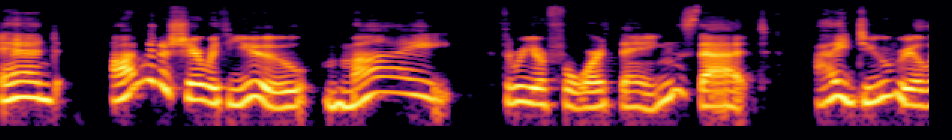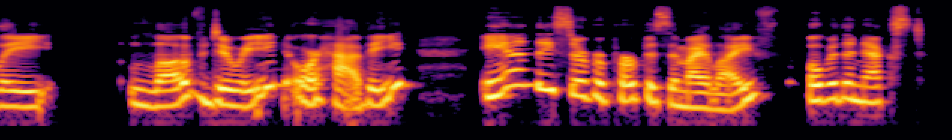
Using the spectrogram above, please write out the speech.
And I'm going to share with you my three or four things that I do really love doing or having, and they serve a purpose in my life over the next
